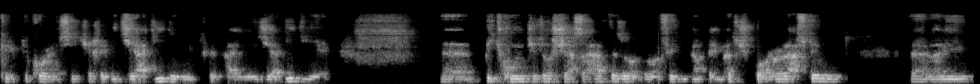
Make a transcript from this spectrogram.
cryptocurrency که خیلی جدیده بود پدیده جدیدیه. بیت کوین که تا 67 هزار دلار فکر می‌کنم قیمتش بالا رفته بود. ولی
